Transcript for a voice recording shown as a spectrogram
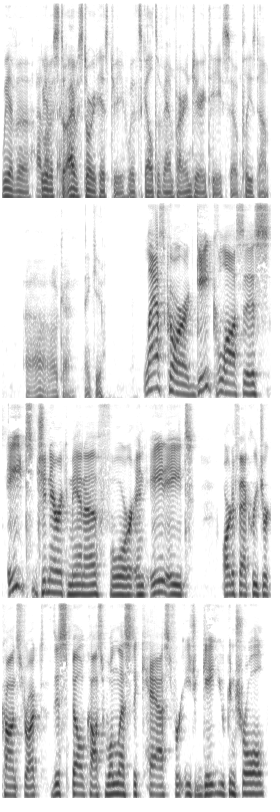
We have a I we have love a sto- I have a storied history with Skeletal Vampire and Jerry T. So please don't. Oh, okay. Thank you. Last card, Gate Colossus, eight generic mana for an 8 8 artifact creature construct. This spell costs one less to cast for each gate you control.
